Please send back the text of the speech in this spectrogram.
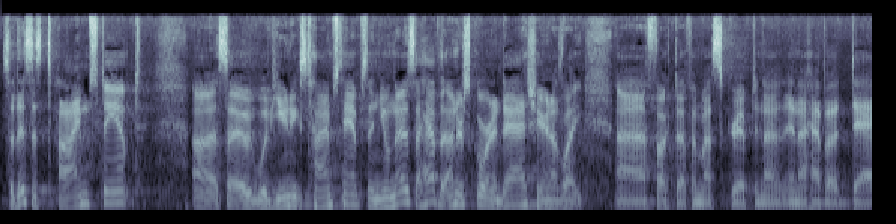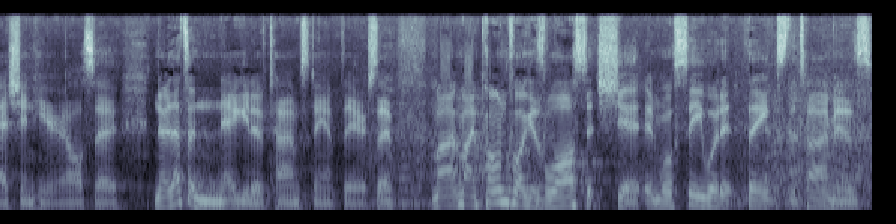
So this is time stamped. Uh, so with Unix timestamps, and you'll notice I have the underscore and a dash here, and I was like, uh, I fucked up in my script, and I, and I have a dash in here also. No, that's a negative timestamp there. So my, my Pwn plug has lost its shit, and we'll see what it thinks the time is.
